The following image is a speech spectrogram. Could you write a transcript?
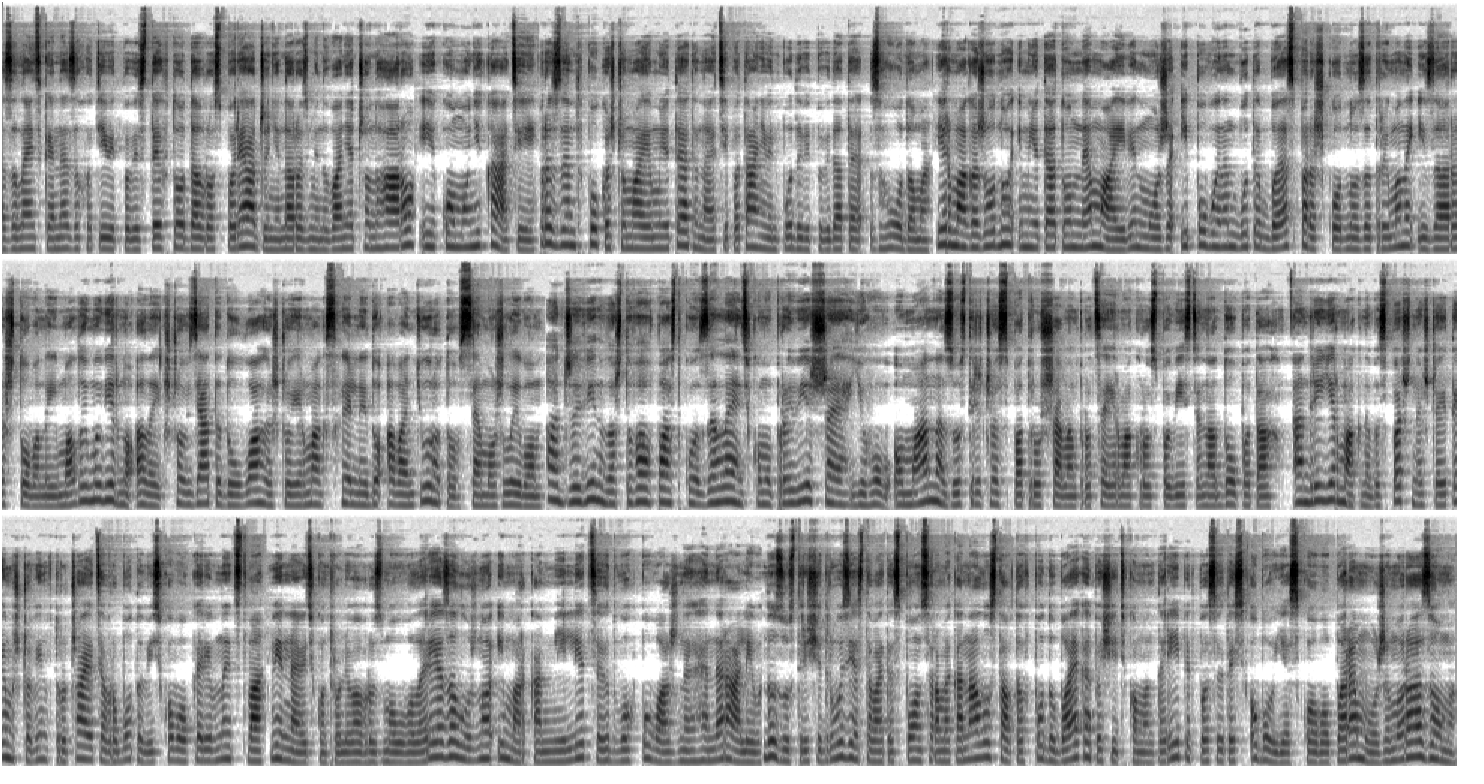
Зеленський не захотів відповісти, хто дав розпорядження на розмінування Чонгару і комунікації. Президент поки що має імунітет. На ці питання він буде відповідати згодом. Єрмага жодного імунітету немає. Він може і повинен бути безперешкодно затриманий і заарештований. Мало ймовірно, але якщо взяти до уваги, що Єрмак схильний до авантюру, то все можливо. Адже він влаштував пастку Зеленському, привівши його в Оман на зустріч з Патрушевим. Про це Єрмак розповість на допитах. Андрій Єрмак небезпечний ще й тим, що він втручається в роботу військового керівництва. Він навіть контролював розмову Валерія Залужного і Марка Міллі, цих двох поважних генералів. До зустрічі, друзі. Ставайте спонсорами каналу, ставте вподобайка, пишіть коментарі, підписуйтесь обов'язково. Переможемо разом.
